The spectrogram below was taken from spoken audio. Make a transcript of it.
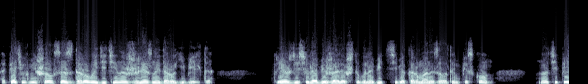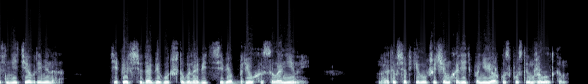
Опять вмешался здоровый детина с железной дороги Бельта. Прежде сюда бежали, чтобы набить себе карманы золотым песком, но теперь не те времена. Теперь сюда бегут, чтобы набить себе брюхо солониной. Но это все-таки лучше, чем ходить по Нью-Йорку с пустым желудком.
